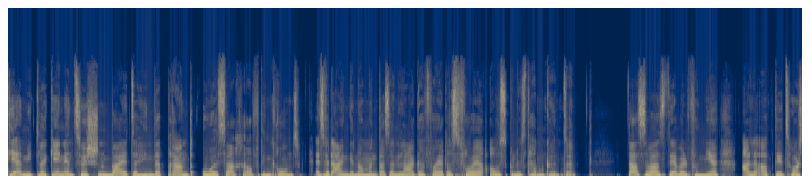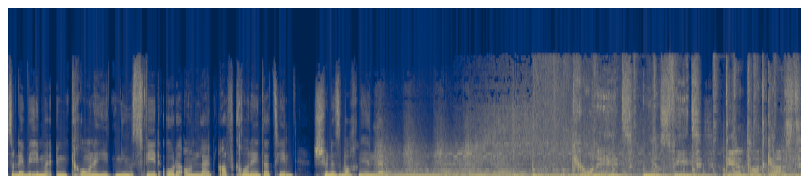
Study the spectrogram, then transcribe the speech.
Die Ermittler gehen inzwischen weiterhin der Brandursache auf den Grund. Es wird angenommen, dass ein Lagerfeuer das Feuer ausgelöst haben könnte. Das war's derweil von mir. Alle Updates holst du dir wie immer im Kronehit Newsfeed oder online auf kronehit.at. Schönes Wochenende. Kronehit Newsfeed, der Podcast.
